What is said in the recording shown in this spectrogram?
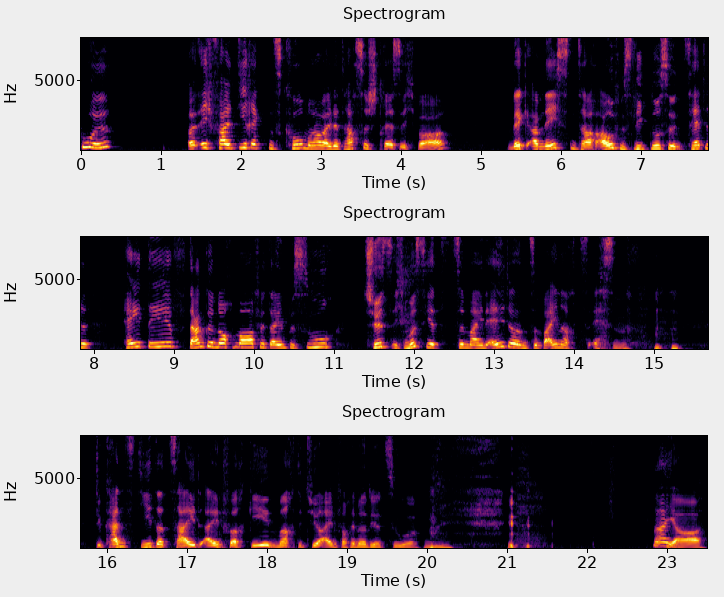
cool. Und ich fall direkt ins Koma, weil der Tag so stressig war. Weg am nächsten Tag auf, es liegt nur so ein Zettel. Hey Dave, danke nochmal für deinen Besuch. Tschüss, ich muss jetzt zu meinen Eltern zum Weihnachtsessen. du kannst jederzeit einfach gehen, mach die Tür einfach hinter dir zu. naja.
